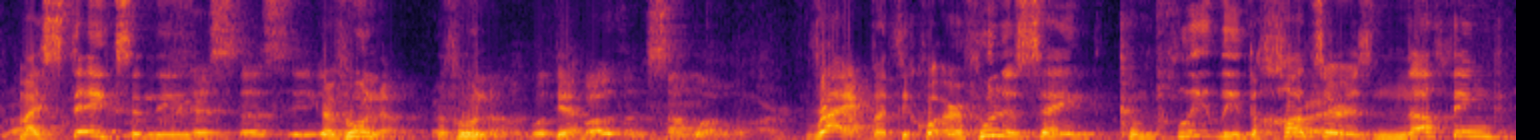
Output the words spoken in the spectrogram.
my stakes in the Chisda, see? Rav Huna. Rav Huna. Well, they Yeah. both on some level are. Right, but the Rav Huna is saying completely the chutzner Right. is nothing.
